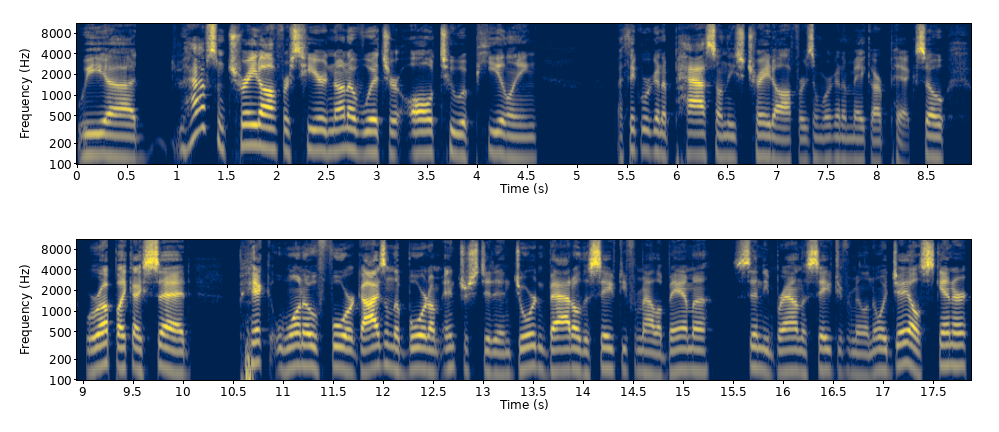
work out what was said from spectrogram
We uh, have some trade offers here, none of which are all too appealing. I think we're going to pass on these trade offers and we're going to make our pick. So we're up, like I said, pick 104. Guys on the board I'm interested in Jordan Battle, the safety from Alabama, Sydney Brown, the safety from Illinois, J.L. Skinner,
